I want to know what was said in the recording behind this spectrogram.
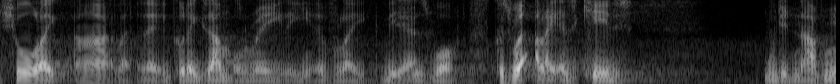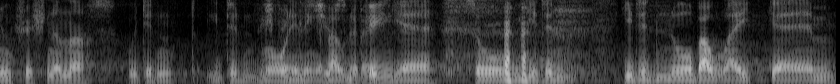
sure, like, ah, like, like a good example really of like this Yeah. is what because we like as a kid we didn't have nutrition and that. We didn't you didn't Fish know anything about the fish yeah. So you didn't you didn't know about like um,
